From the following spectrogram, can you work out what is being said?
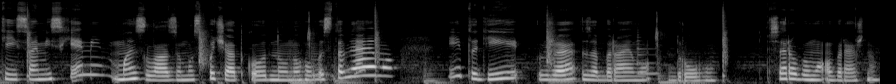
Тій самій схемі ми злазимо. Спочатку одну ногу виставляємо і тоді вже забираємо другу. Все робимо обережно.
